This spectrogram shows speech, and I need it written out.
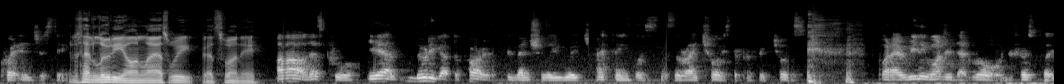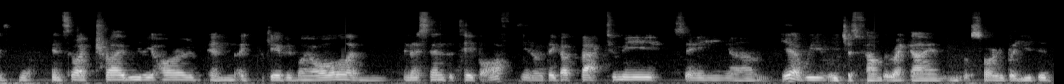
quite interesting. I just had Ludi on last week. That's funny. Oh, that's cool. Yeah, Ludi got the part eventually, which I think was, was the right choice, the perfect choice. but I really wanted that role in the first place. You know? And so I tried really hard and I gave it my all and, and I sent the tape off. You know, they got back to me saying, um, yeah, we, we just found the right guy and we're sorry, but you did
